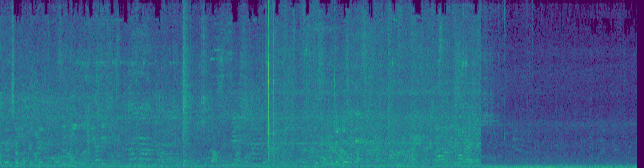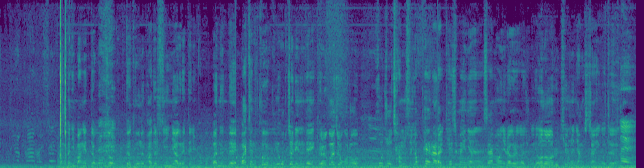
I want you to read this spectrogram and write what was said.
का पैसा लगे देने 이 망했다고. 그래서 네. 내가 돈을 받을 수 있냐 그랬더니 못 받는데. 뭐 하여튼 그 우여곡절이 있는데 결과적으로 네. 호주 잠수 협회랄 테즈메니안 셀몬이라 그래가지고 연어를 키우는 양식장이거든. 네.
